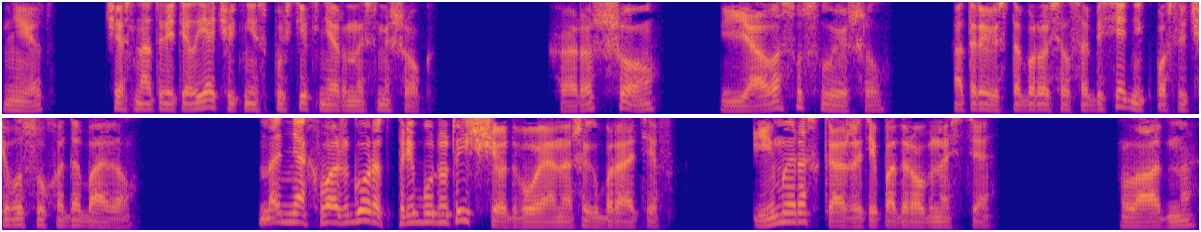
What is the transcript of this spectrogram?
«Нет», — честно ответил я, чуть не спустив нервный смешок. «Хорошо, я вас услышал», — отрывисто бросил собеседник, после чего сухо добавил. «На днях в ваш город прибудут еще двое наших братьев. Им и расскажете подробности. «Ладно»,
